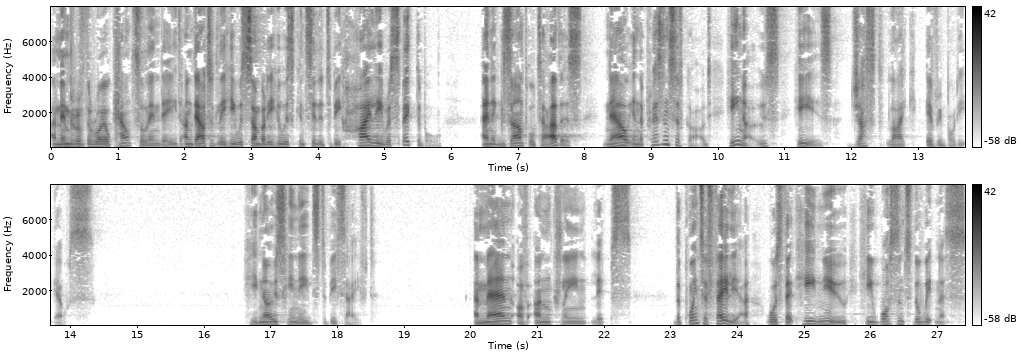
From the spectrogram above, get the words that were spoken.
a member of the royal council indeed, undoubtedly he was somebody who was considered to be highly respectable, an example to others. Now, in the presence of God, he knows he is just like everybody else. He knows he needs to be saved. A man of unclean lips. The point of failure was that he knew he wasn't the witness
